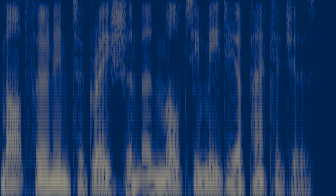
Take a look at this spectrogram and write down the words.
smartphone integration and multimedia packages.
